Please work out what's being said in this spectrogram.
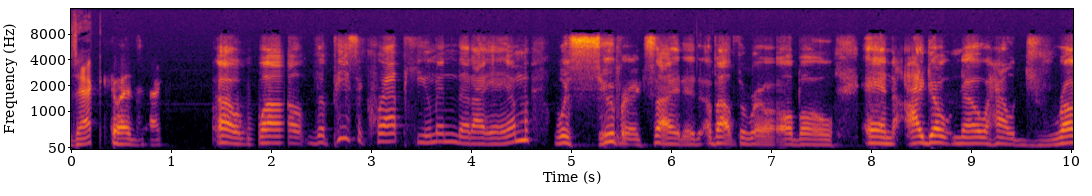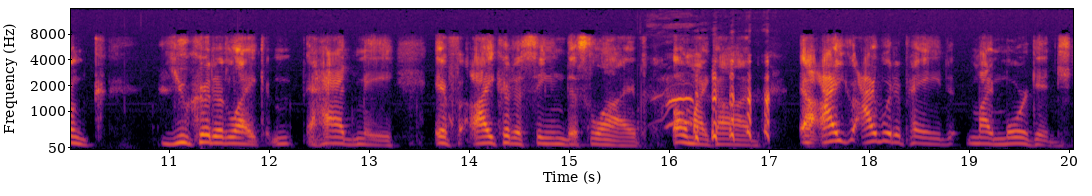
Zak, Go ahead, Zak. Oh, well, the piece of crap human that I am was super excited about the Raw Bowl. And I don't know how drunk you could have like had me if I could have seen this live. Oh my God. I I would have paid my mortgage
